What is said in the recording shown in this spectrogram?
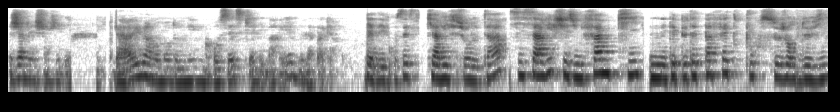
jamais changé d'avis. Elle a eu à un moment donné une grossesse qui a démarré, elle ne l'a pas gardée. Il y a des grossesses qui arrivent sur le tard. Si ça arrive chez une femme qui n'était peut-être pas faite pour ce genre de vie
